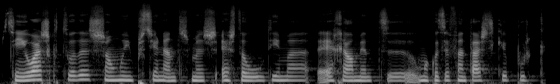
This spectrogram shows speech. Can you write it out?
Sim, eu acho que todas são impressionantes, mas esta última é realmente uma coisa fantástica porque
